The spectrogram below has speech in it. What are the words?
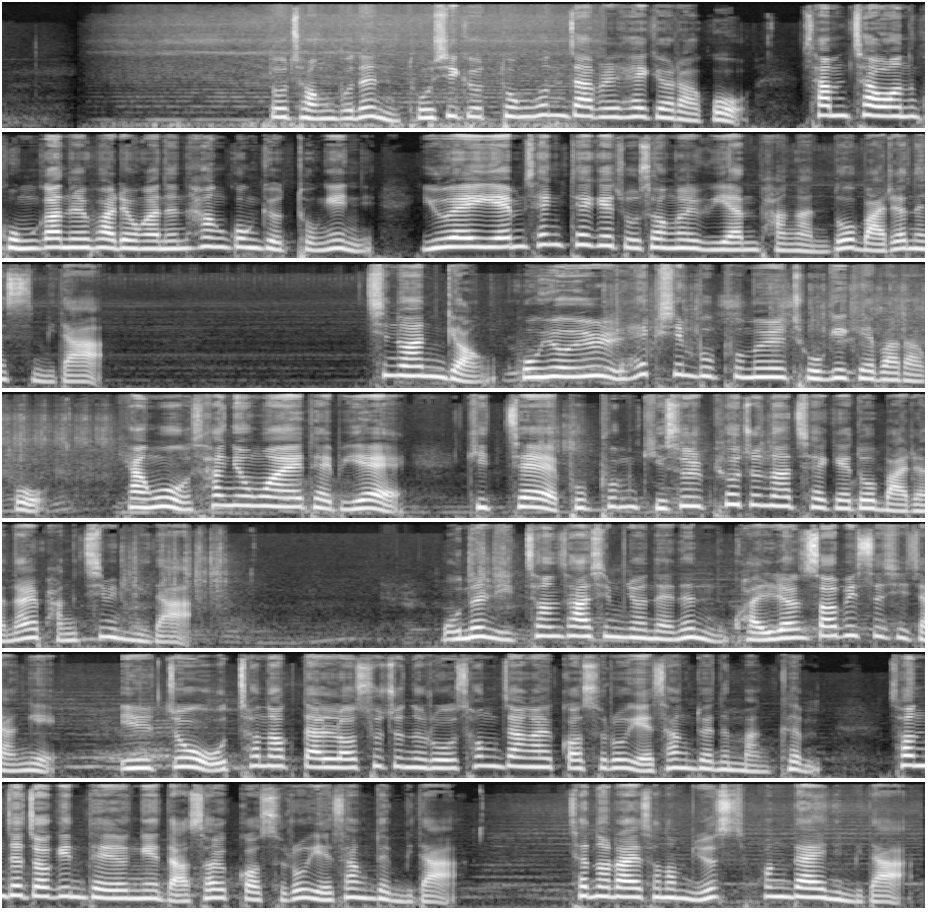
또 정부는 도시교통 혼잡을 해결하고 3차원 공간을 활용하는 항공교통인 UAM 생태계 조성을 위한 방안도 마련했습니다. 친환경, 고효율 핵심 부품을 조기 개발하고 향후 상용화에 대비해 기체 부품 기술 표준화 체계도 마련할 방침입니다. 오는 2040년에는 관련 서비스 시장이 1조 5천억 달러 수준으로 성장할 것으로 예상되는 만큼 선제적인 대응에 나설 것으로 예상됩니다. 채널I 산업뉴스 황다현입니다.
